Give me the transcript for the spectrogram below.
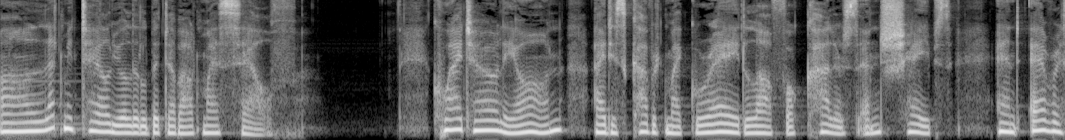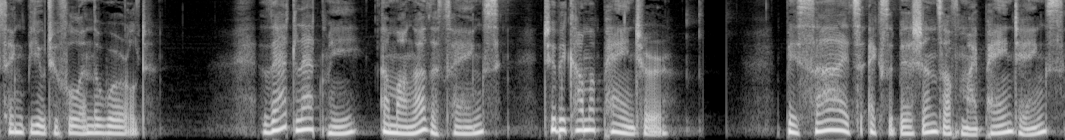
Uh, let me tell you a little bit about myself. Quite early on, I discovered my great love for colors and shapes and everything beautiful in the world. That led me, among other things, to become a painter. Besides exhibitions of my paintings,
